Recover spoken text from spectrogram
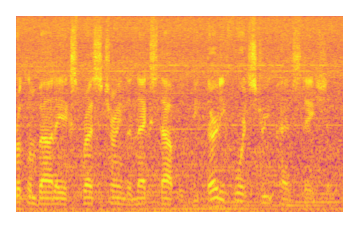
Brooklyn bound A Express train. The next stop will be 34th Street, Penn Station.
